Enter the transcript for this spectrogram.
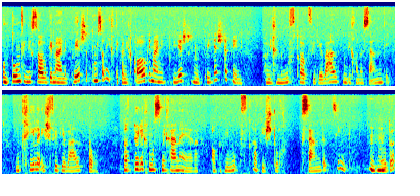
und darum finde ich das allgemeine Priestertum so wichtig. Wenn ich allgemeine Priesterin und Priester bin, habe ich einen Auftrag für die Welt und ich habe eine Sendung. Und Kirche ist für die Welt da. Natürlich muss es mich ernähren, aber mein Auftrag ist doch gesendet sein. Mhm. Oder?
